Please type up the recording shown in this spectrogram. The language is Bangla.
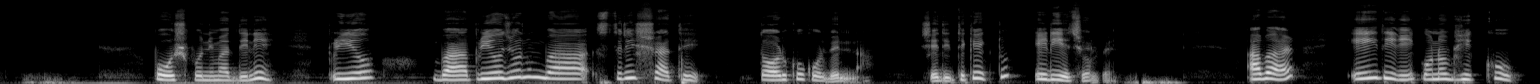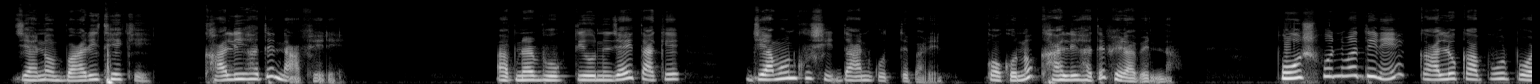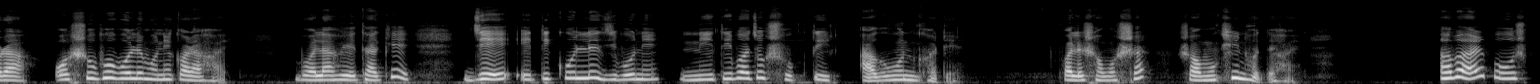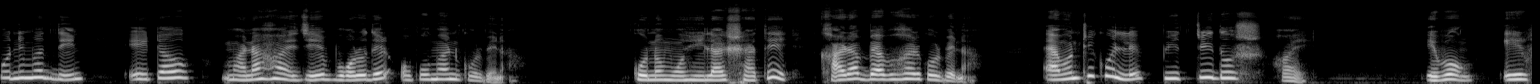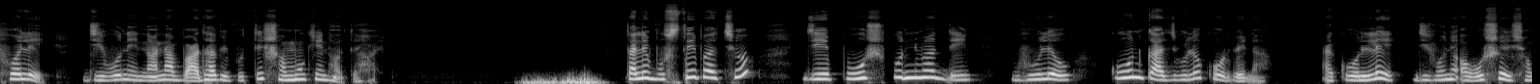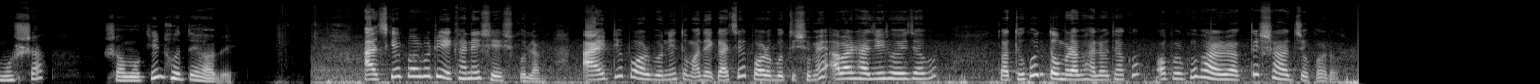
পৌষ পূর্ণিমার দিনে প্রিয় বা প্রিয়জন বা স্ত্রীর সাথে তর্ক করবেন না, সেদিক থেকে একটু এড়িয়ে চলবেন। আবার এই দিনে কোনো ভিক্ষুক যেন বাড়ি থেকে খালি হাতে না ফেরে। আপনার ভক্তি অনুযায়ী তাকে যেমন খুশি দান করতে পারেন, কখনো খালি হাতে ফেরাবেন না। পৌষ পূর্ণিমার দিনে কালো কাপড় পরা অশুভ বলে মনে করা হয়। বলা হয়ে থাকে যে, এটি করলে জীবনে নেতিবাচক শক্তির আগমন ঘটে, ফলে সমস্যার সম্মুখীন হতে হয়। আবার পৌষ পূর্ণিমার দিন এটাও মানা হয় যে বড়দের অপমান করবে না। কোনো মহিলার সাথে খারাপ ব্যবহার করবে না। এমনটি করলে পিতৃদোষ হয় এবং এর ফলে জীবনে নানা বাধা বিপত্তির সম্মুখীন হতে হয়। তাহলে বুঝতেই পারছ যে পৌষ পূর্ণিমার দিন ভুলেও কোন কাজগুলো করবে না। আর করলে জীবনে অবশ্যই সমস্যা সম্মুখীন হতে হবে। আজকের পর্বটি এখানে শেষ করলাম। আইটি পর্ব নিয়ে তোমাদের কাছে পরবর্তী সময়ে আবার হাজির হয়ে যাব। ততক্ষণ তোমরা ভালো থাকো, অপরকে ভালো রাখতে সাহায্য করো।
